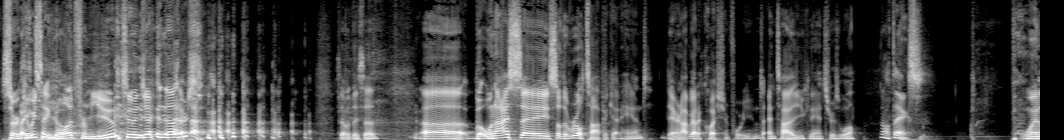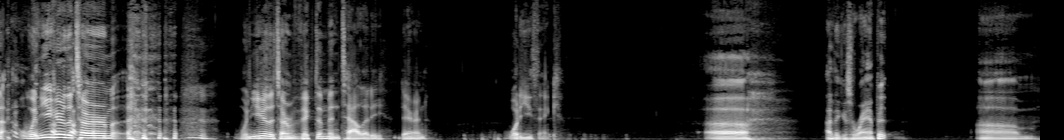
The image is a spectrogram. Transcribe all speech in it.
Sir, way can we too take young." blood from you to inject into others? Is that what they said? Uh, but when I say, so the real topic at hand, Darren, I've got a question for you. And, and Tyler, you can answer as well. Oh, thanks. When, when you hear the term, when you hear the term victim mentality, Darren, what do you think? Uh, I think it's rampant. Um,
